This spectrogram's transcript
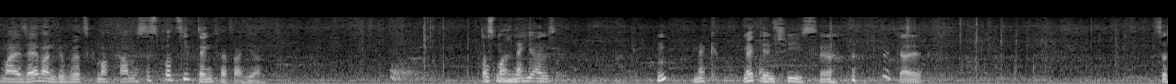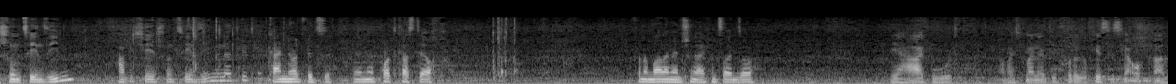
mal selber ein Gewürz gemacht haben, ist das Prinzip Denkpfeffer hier. Das machen die Mac. hier alles. Mac. Mac and Cheese, ja. Geil. Ist das schon 10,7? Habe ich hier schon 10,7 in der Tüte? Kein Nerdwitze. Wir haben einen Podcast, der auch für normale Menschen geeignet sein soll. Ja, gut. Aber ich meine, du fotografierst es ja auch gerade.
